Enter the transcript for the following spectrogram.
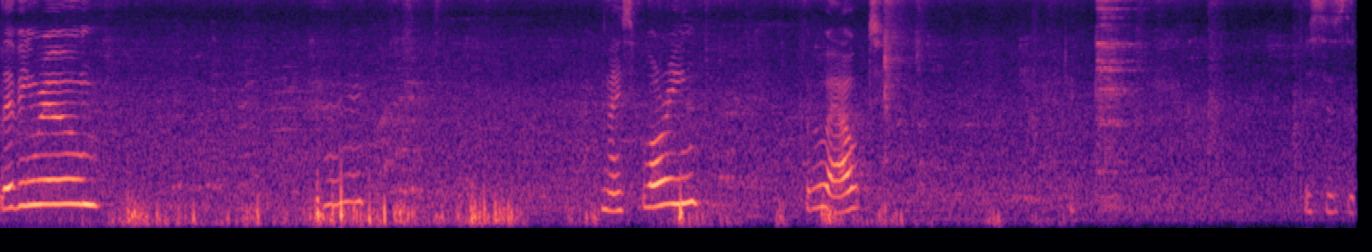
living room. Nice flooring throughout. This is the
